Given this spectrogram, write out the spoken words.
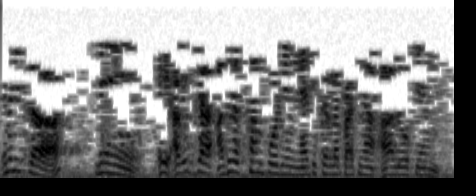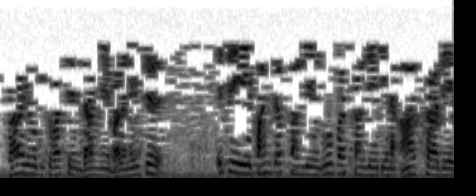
එම නිසා මේ ඒ අවිද්‍යා අඳුර සම්පූර්ණයෙන් නැති කරලා ප්‍රඥා ආලෝකයෙන් ප්‍රායෝගික වශයෙන් ධර්මයේ බලන විට එසේ පංචස්කන්ධයෙන් රූපස්කන්ධයේ තියෙන ආස්වාදයේ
